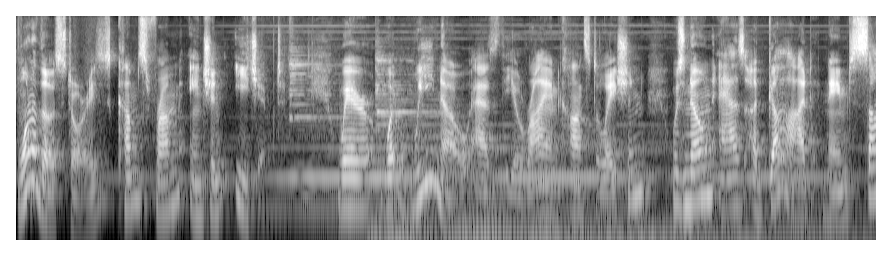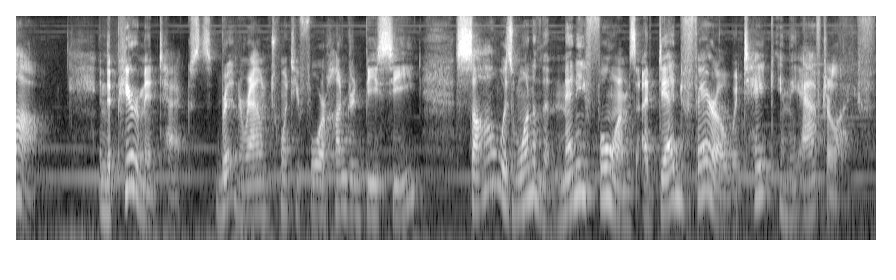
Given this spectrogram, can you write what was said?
One of those stories comes from ancient Egypt, where what we know as the Orion constellation was known as a god named Sa. In the pyramid texts, written around 2400 BC, Sa was one of the many forms a dead pharaoh would take in the afterlife.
